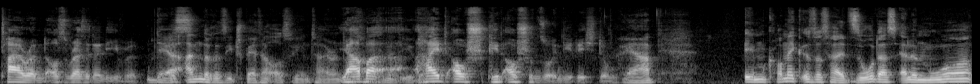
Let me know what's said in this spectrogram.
Tyrant aus Resident Evil. Der Es- andere sieht später aus wie ein Tyrant. ja, aus aber Resident Evil. Hyde auch, geht auch schon so in die Richtung. Ja. Im Comic ist es halt so, dass Alan Moore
